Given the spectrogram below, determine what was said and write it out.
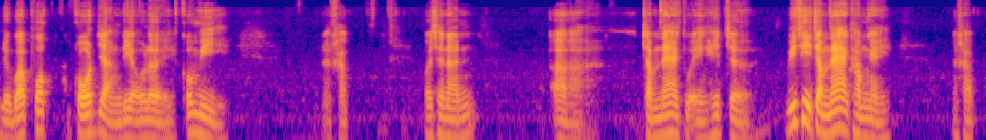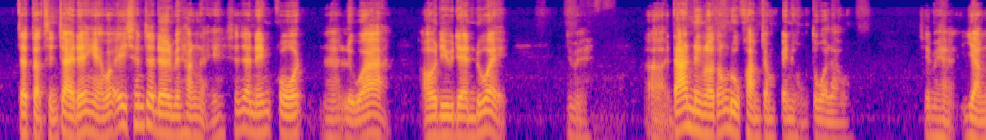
หรือว่าพวก growth อย่างเดียวเลยก็มีนะครับ เพราะฉะนั้นจำแนกตัวเองให้เจอ วิธีจำแนกทำไงนะครับ จะตัดสินใจได้ไงว่าเอ้ยฉันจะเดินไปทางไหน ฉันจะเน้นโกรดนะหรือว่าเอาดีเวเดนด้วย ใช่ไหมเอ่อด้านหนึ่งเราต้องดูความจำเป็นของตัวเรา ใช่ไหมฮะอย่าง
